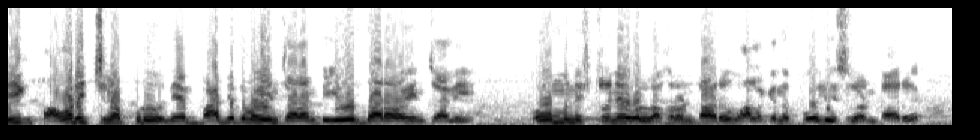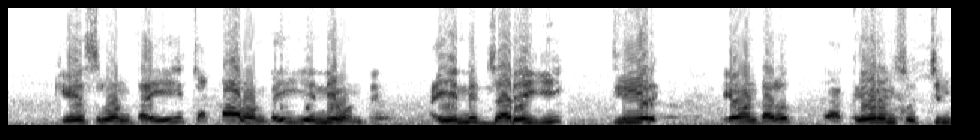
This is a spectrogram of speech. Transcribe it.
నీకు పవర్ ఇచ్చినప్పుడు నేను బాధ్యత వహించాలంటే ఎవరి ద్వారా వహించాలి? హోమ్ మినిస్టర్ అనే వాళ్ళు ఒకరు ఉంటారు వాళ్ళ కింద పోలీసులు ఉంటారు కేసులు ఉంటాయి చట్టాలు ఉంటాయి ఇవన్నీ ఉంటాయి. అవన్నీ జరిగి క్లియర్ ఏమంటారు? క్లియరెన్స్ వచ్చిన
